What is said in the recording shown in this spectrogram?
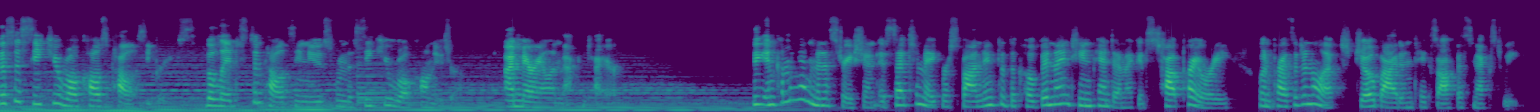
This is CQ Roll Call's Policy Briefs, the latest in policy news from the CQ Roll Call newsroom. I'm Maryellen McIntyre. The incoming administration is set to make responding to the COVID 19 pandemic its top priority when President elect Joe Biden takes office next week.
